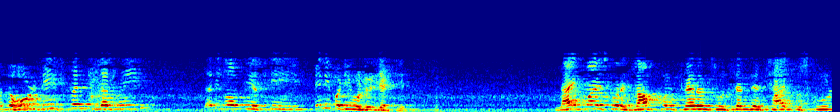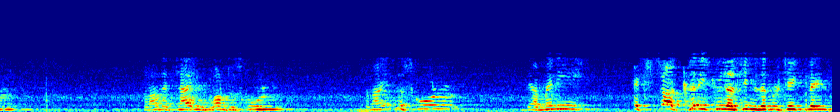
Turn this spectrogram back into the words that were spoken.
But the whole day spent in that way, that is obviously, anybody will reject it. Likewise, for example, parents will send their child to school. So now the child is gone to school. So now in the school, there are many extracurricular things that will take place.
